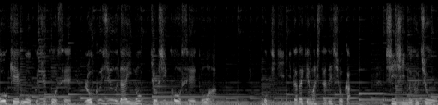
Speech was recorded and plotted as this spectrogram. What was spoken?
OK ウォーク受講生60代の女子高生とはお聞きいただけましたでしょうか？心身の不調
